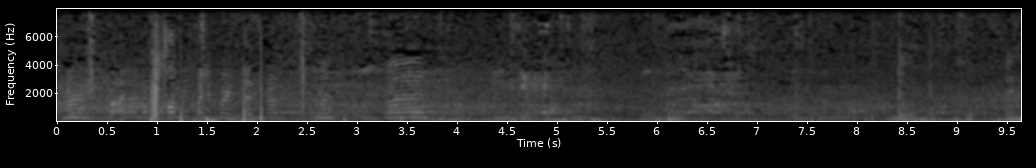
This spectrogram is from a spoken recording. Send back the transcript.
Ah, Paano na po kami palibertad na? what? What? Doon. Yun.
